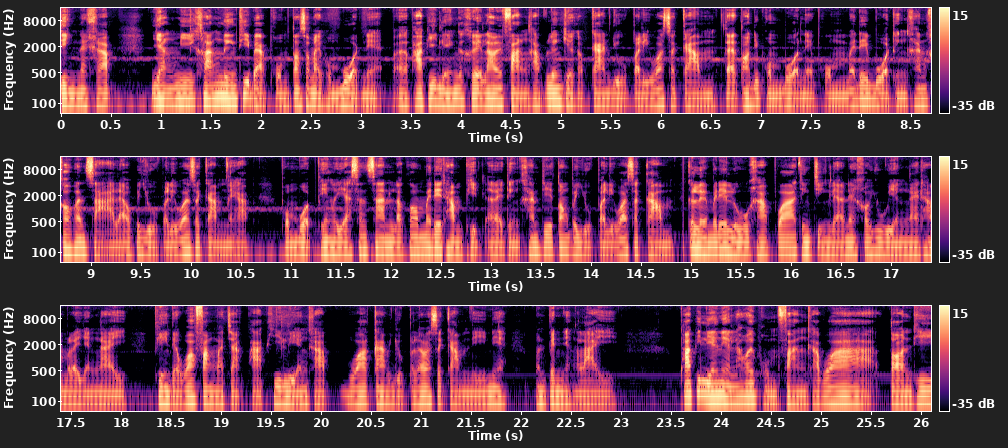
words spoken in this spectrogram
ริง ๆ นะครับ อย่างมีครั้งหนึ่งที่แบบผมตอนสมัยผมบวชเนี่ยพระพี่เลี้ยงก็เคยเล่าให้ฟังครับเรื่องเกี่ยวกับการอยู่ปริวาสกรรม แต่ตอนที่ผมบวชเนี่ยผมไม่ได้บวชถึงขั้นเข้าพรรษาแล้วไปอยู่ปริวาสกรรมนะครับผมบวชเพียงระยะสั้นๆ แล้วก็ไม่ได้ทำผิดอะไรถึงขั้นที่ต้องไปอยู่ปริวาสกรรม ก็เลยไม่ได้รู้ครับว่าจริง ๆ แล้วเนี่ยเขาอยู่ยังไงทำอะไรยังไง เพียงแต่ว่าฟังมาจากพระพี่เลี้ยงครับว่าการไปอยู่ปริวาสกรรมนี้เนี่ยมันเป็นอย่างไร พระพี่เลี้ยงเนี่ยเล่าให้ผมฟังครับว่าตอนที่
